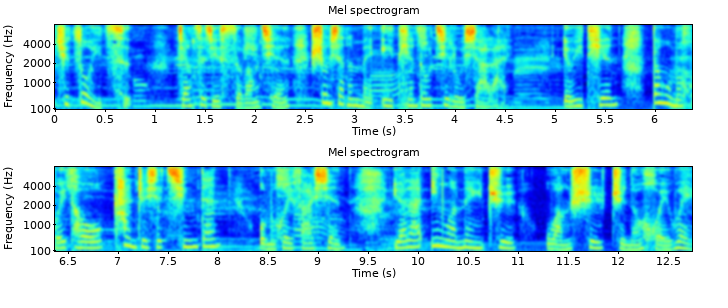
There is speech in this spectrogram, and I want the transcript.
去做一次，将自己死亡前剩下的每一天都记录下来。有一天，当我们回头看这些清单，我们会发现，原来应了那一句“往事只能回味”，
